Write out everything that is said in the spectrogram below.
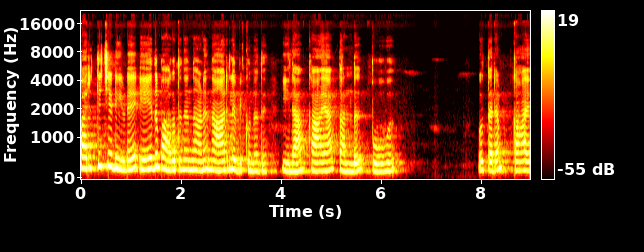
പരുത്തിച്ചെടിയുടെ ഏത് ഭാഗത്തുനിന്നാണ് നാര് ലഭിക്കുന്നത്? ഇല. കായ. തണ്ട്. പൂവ്. ഉത്തരം കായ.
